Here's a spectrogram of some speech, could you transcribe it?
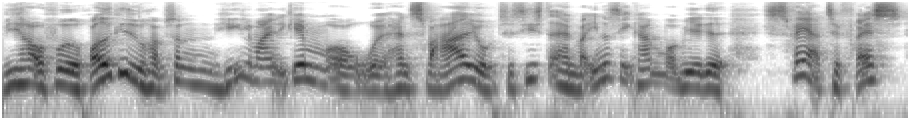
vi har jo fået rådgivet ham sådan hele vejen igennem, og øh, han svarede jo til sidst, at han var inde og se kampen og virkede svært tilfreds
